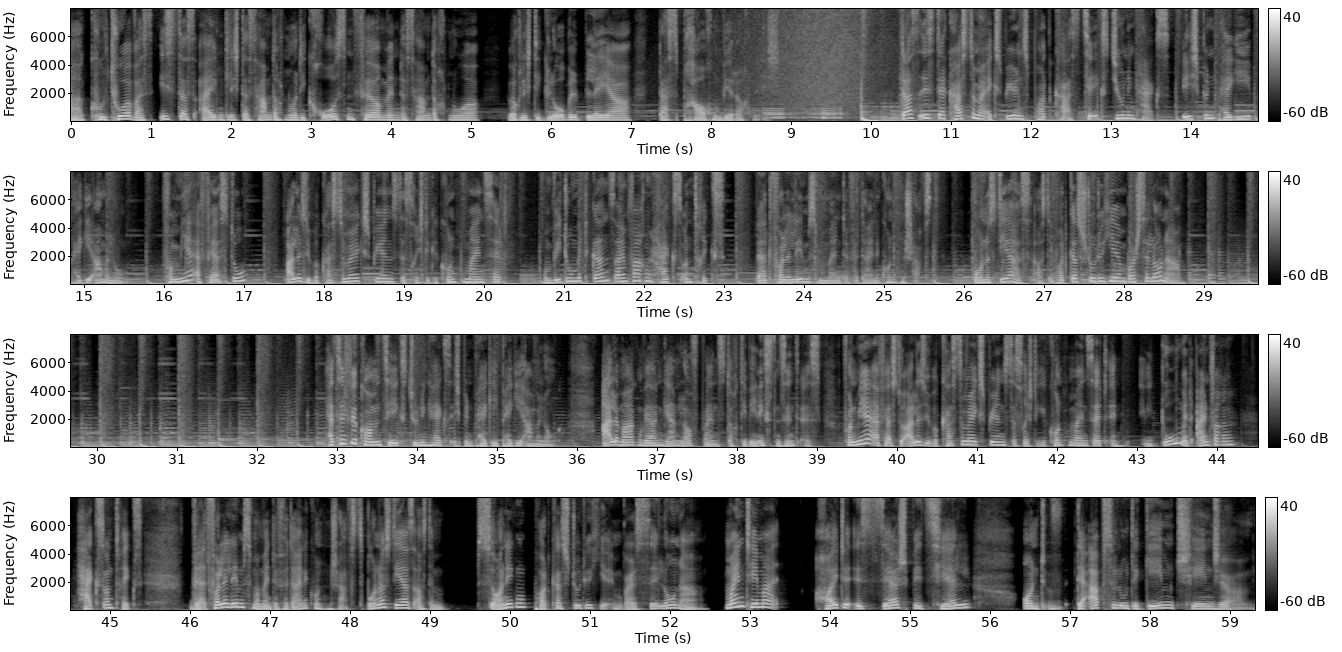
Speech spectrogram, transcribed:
Äh, Kultur, was ist das eigentlich? Das haben doch nur die großen Firmen, das haben doch nur wirklich die Global Player. Das brauchen wir doch nicht. Das ist der Customer Experience Podcast CX Tuning Hacks. Ich bin Peggy, Peggy Amelung. Von mir erfährst du alles über Customer Experience, das richtige Kundenmindset und wie du mit ganz einfachen Hacks und Tricks wertvolle Lebensmomente für deine Kunden schaffst. Bonus Dias aus dem Podcaststudio hier in Barcelona. Herzlich willkommen CX Tuning Hacks. Ich bin Peggy, Peggy Amelung. Alle Marken werden gern Love Brands, doch die wenigsten sind es. Von mir erfährst du alles über Customer Experience, das richtige Kundenmindset, wie du mit einfachen Hacks und Tricks wertvolle Lebensmomente für deine Kunden schaffst. Bonus Dias aus dem sonnigen Podcaststudio hier in Barcelona. Mein Thema heute ist sehr speziell und der absolute Game Changer.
